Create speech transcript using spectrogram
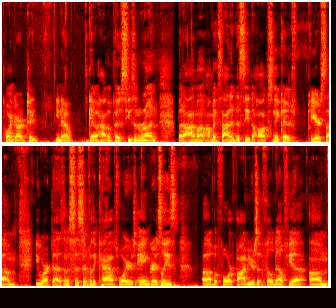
point guard to, you know, go have a postseason run. But I'm uh, I'm excited to see the Hawks' new coach Pierce. Um, he worked as an assistant for the Cavs, Warriors, and Grizzlies. Uh, before five years at Philadelphia, um,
